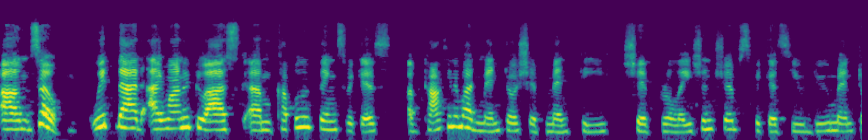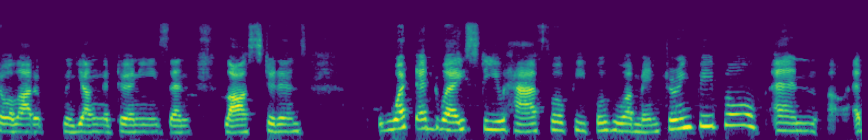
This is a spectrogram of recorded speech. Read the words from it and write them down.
um, so with that i wanted to ask a um, couple of things because i'm talking about mentorship menteeship relationships because you do mentor a lot of young attorneys and law students. What advice do you have for people who are mentoring people? And uh,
